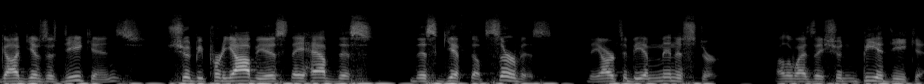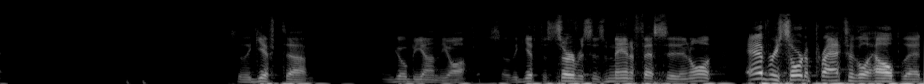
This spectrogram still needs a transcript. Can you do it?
God gives us deacons, should be pretty obvious they have this, this gift of service. They are to be a minister. Otherwise, they shouldn't be a deacon. So the gift uh, can go beyond the office. So the gift of service is manifested in all every sort of practical help that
